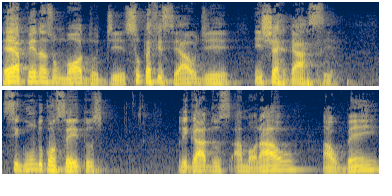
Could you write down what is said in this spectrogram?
É apenas um modo de superficial de enxergar-se, segundo conceitos ligados à moral, ao bem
